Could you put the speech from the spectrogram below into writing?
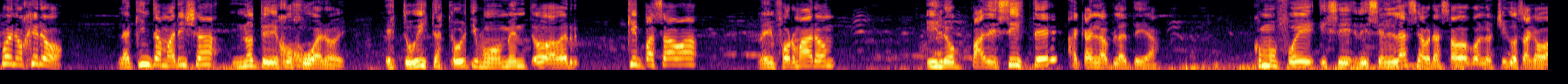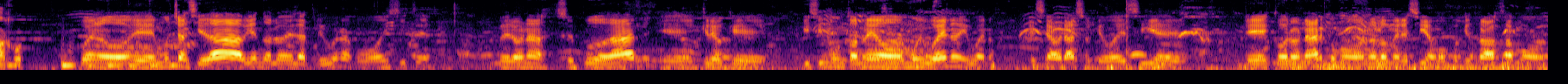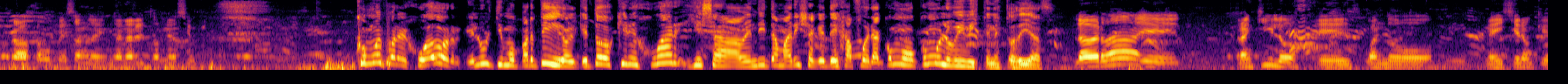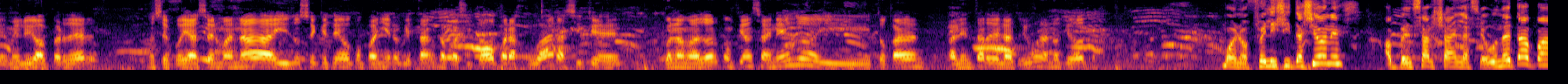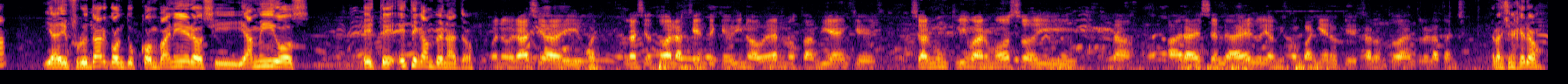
Bueno, Jero, la quinta amarilla no te dejó jugar hoy. Estuviste hasta último momento a ver qué pasaba, la informaron y lo padeciste acá en la platea. ¿Cómo fue ese desenlace abrazado con los chicos acá abajo? Bueno, eh, mucha ansiedad viéndolo de la tribuna, como vos hiciste, pero nada, se pudo dar. Eh, creo que hicimos un torneo muy bueno y bueno, ese abrazo que vos decís es, coronar como nos lo merecíamos, porque trabajamos, trabajamos pensando en ganar el torneo siempre. ¿Cómo es para el jugador? El último partido, el que todos quieren jugar y esa bendita amarilla que te deja fuera. ¿Cómo, cómo lo viviste en estos días? La verdad, eh, tranquilo. Eh, cuando me dijeron que me lo iba a perder, no se podía hacer más nada y yo sé que tengo compañeros que están capacitados para jugar, así que con la mayor confianza en ellos y tocar alentar de la tribuna, no quedó otra. Bueno, felicitaciones, a pensar ya en la segunda etapa y a disfrutar con tus compañeros y amigos este, este campeonato. Bueno, gracias y bueno, gracias a toda la gente que vino a vernos también, que se armó un clima hermoso y nada, agradecerle a ellos y a mis compañeros que dejaron todo dentro de la cancha. Gracias, Jero.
